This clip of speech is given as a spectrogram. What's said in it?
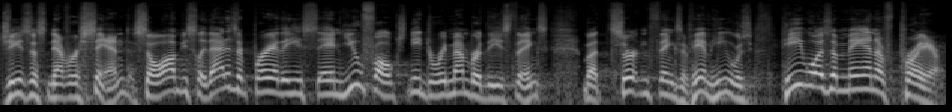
Jesus never sinned. So obviously, that is a prayer that he's saying you folks need to remember these things, but certain things of him. He was, he was a man of prayer.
